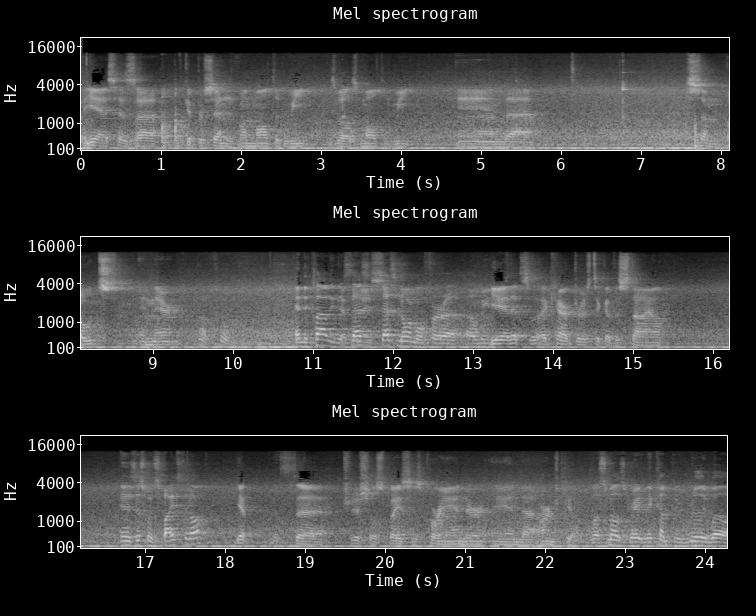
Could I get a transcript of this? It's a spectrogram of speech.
But yeah, it says uh, a good percentage of unmalted wheat as well as malted wheat, and uh, some oats in there. Oh, cool. And the cloudiness, that's Nice. that's normal for a, a wheat. Yeah, that's a characteristic of the style. And is this one spiced at all? Yep, with uh, traditional spices, coriander, and uh, orange peel. Well, it smells great, and they come through really well.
